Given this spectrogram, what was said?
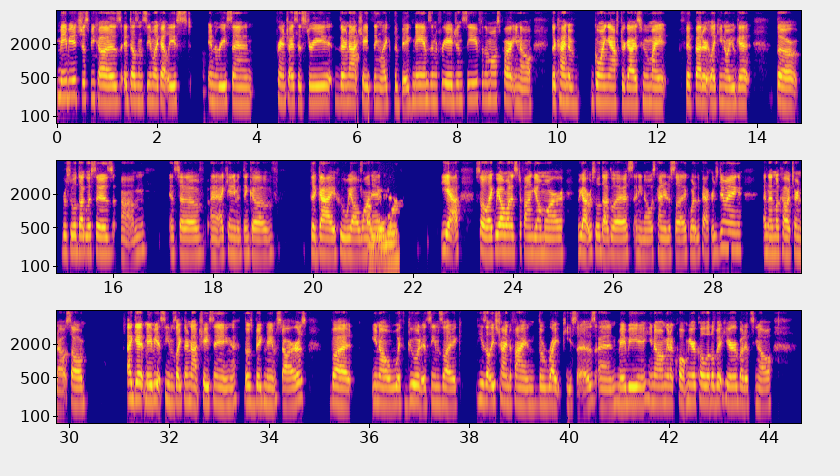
maybe it's just because it doesn't seem like at least in recent franchise history they're not chasing like the big names in free agency for the most part you know they're kind of going after guys who might fit better like you know you get the Rasul Douglases um instead of I I can't even think of the guy who we all wanted yeah. So like we all wanted Stephon Gilmore. We got Rasul Douglas, and you know, it was kind of just like, what are the Packers doing? And then look how it turned out. So I get maybe it seems like they're not chasing those big name stars, but you know, with Good, it seems like he's at least trying to find the right pieces. And maybe, you know, I'm gonna quote Miracle a little bit here, but it's, you know,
